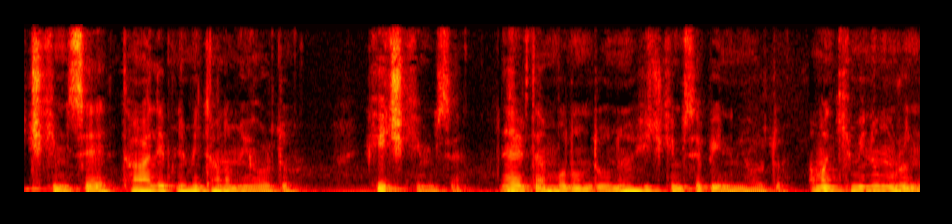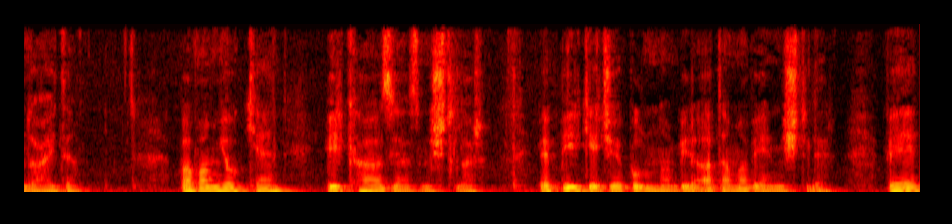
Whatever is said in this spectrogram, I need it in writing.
Hiç kimse talibimi tanımıyordu. Hiç kimse. Nereden bulunduğunu hiç kimse bilmiyordu. Ama kimin umurundaydı? Babam yokken bir kağıt yazmıştılar ve bir gece bulunan bir adama vermiştiler. Ve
